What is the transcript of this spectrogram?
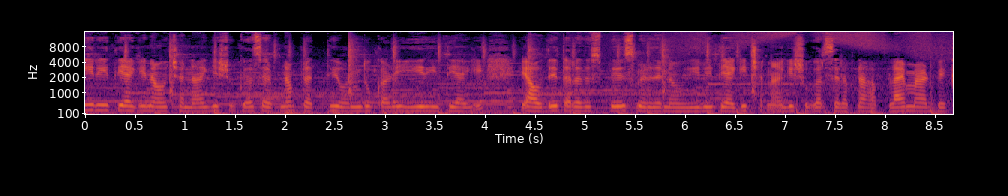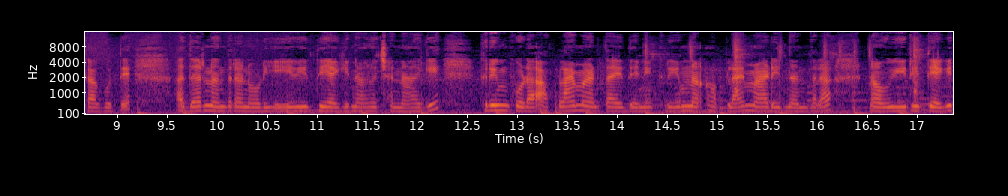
ಈ ರೀತಿಯಾಗಿ ನಾವು ಚೆನ್ನಾಗಿ ಶುಗರ್ ಸಿರಪ್ನ ಪ್ರತಿಯೊಂದು ಕಡೆ ಈ ರೀತಿಯಾಗಿ ಯಾವುದೇ ಥರದ ಸ್ಪೇಸ್ ಬಿಡದೆ ನಾವು ಈ ರೀತಿಯಾಗಿ ಚೆನ್ನಾಗಿ ಶುಗರ್ ಸಿರಪ್ನ ಅಪ್ಲೈ ಮಾಡಬೇಕಾಗುತ್ತೆ. ಅದರ ನಂತರ ನೋಡಿ ಈ ರೀತಿಯಾಗಿ ನಾನು ಚೆನ್ನಾಗಿ ಕ್ರೀಮ್ ಕೂಡ ಅಪ್ಲೈ ಮಾಡ್ತಾ ಇದ್ದೇನೆ. ಕ್ರೀಮ್ನ ಅಪ್ಲೈ ಮಾಡಿದ ನಂತರ ನಾವು ಈ ರೀತಿಯಾಗಿ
